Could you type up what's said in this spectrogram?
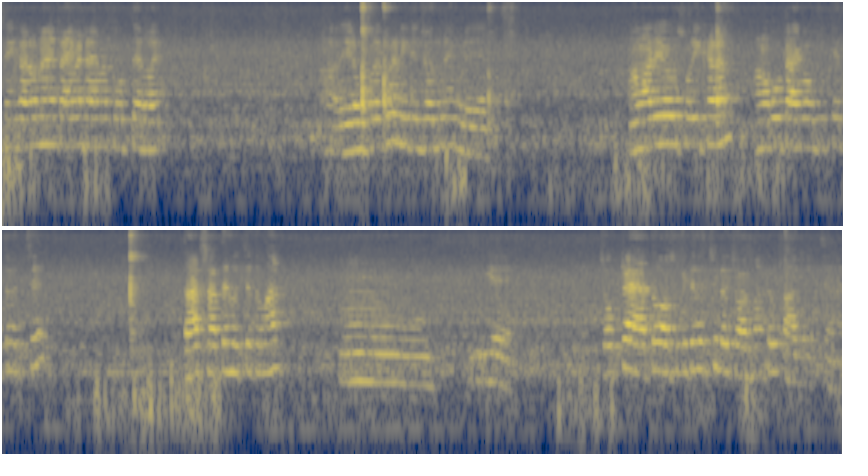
সেই কারণে টাইমে টাইমে করতে হয়। আর এরকম করে করে নিজের যত্নই ভুলে যাচ্ছে আমারও শরীর খারাপ, আমাকেও টাইমে ওষুধ খেতে হচ্ছে। তার সাথে হচ্ছে তোমার ইয়ে চোখটা এত অসুবিধা হচ্ছিল, চশমাতেও কাজ হচ্ছে না।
